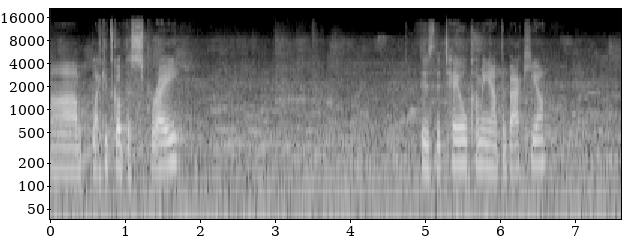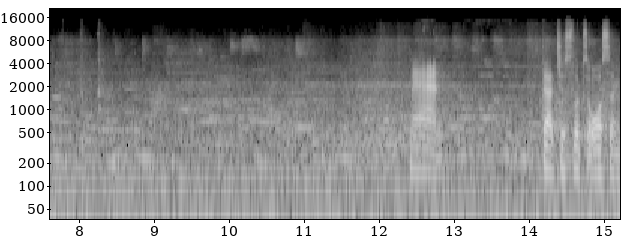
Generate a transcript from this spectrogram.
um, like it's got the spray. There's the tail coming out the back here. Man, that just looks awesome.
